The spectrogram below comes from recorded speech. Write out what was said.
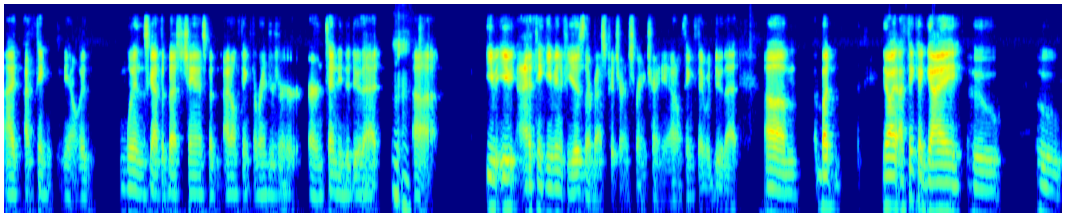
I I think you know it, Winn's got the best chance, but I don't think the Rangers are are intending to do that. Uh, even, even I think even if he is their best pitcher in spring training, I don't think they would do that. Um, but you know, I, I think a guy who who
